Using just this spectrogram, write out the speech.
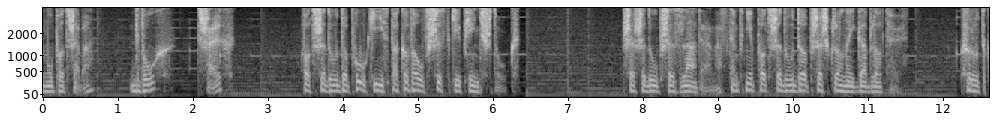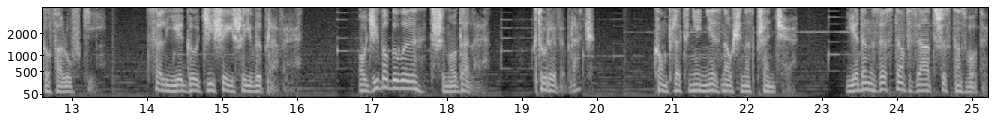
mu potrzeba? Dwóch? Trzech? Podszedł do półki i spakował wszystkie pięć sztuk. Przeszedł przez ladę, a następnie podszedł do przeszklonej gabloty. Krótkofalówki. Cel jego dzisiejszej wyprawy. O dziwo były trzy modele. Który wybrać? Kompletnie nie znał się na sprzęcie. Jeden zestaw za 300 zł,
